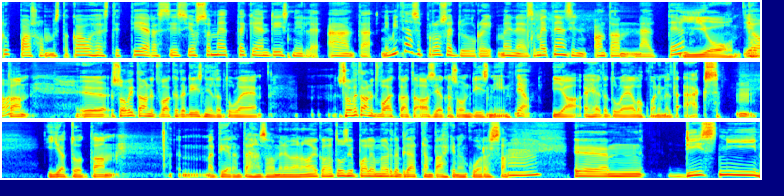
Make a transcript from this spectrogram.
duppaushommista kauheasti tiedä. Siis jos sä menet tekemään Disneylle ääntä, niin miten se proseduuri menee? Sä menet ensin antaa näytteen? Joo. Joo. Tota, sovitaan nyt vaikka, että Disneyltä tulee sovitaan nyt vaikka, että asiakas on Disney Joo. ja heiltä tulee elokuva nimeltä X. Mm. Ja tota, mä tiedän, tähän saa menemään aikaa tosi paljon. Mä yritän pitää tämän pähkinän kuoressa. Mm. Öm, Disney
